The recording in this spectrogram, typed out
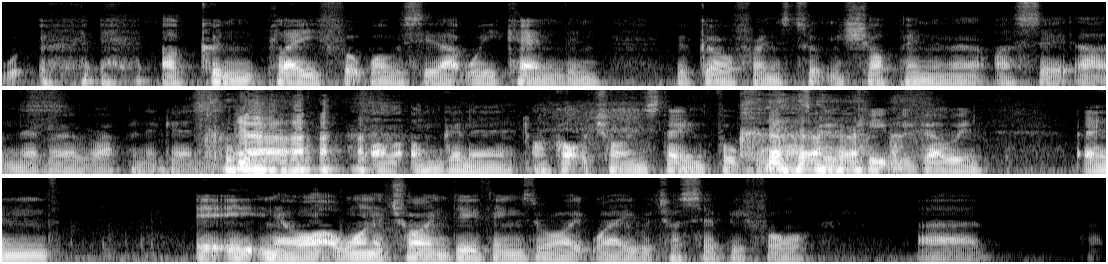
w- I couldn't play football obviously that weekend, and the girlfriends took me shopping, and I said that'll never ever happen again. I'm, I'm gonna I've got to try and stay in football. That's gonna keep me going, and it, it, you know I, I want to try and do things the right way, which I said before. Uh,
